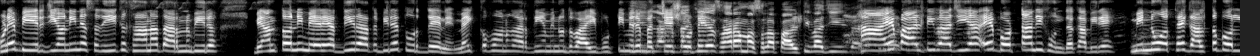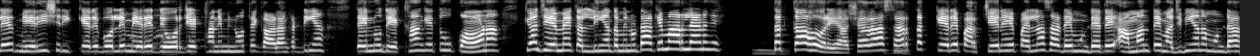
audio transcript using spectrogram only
ਹੁਣ ਇਹ ਵੀਰ ਜੀ ਹੋਣੀ ਨੇ ਸਦੀਕ ਖਾਨ ਆ ਤਰਨਵੀਰ। ਬਿਆੰਤੋਂ ਨਹੀਂ ਮੇਰੇ ਅੱਧੀ ਰਾਤ ਵੀਰੇ ਤੁਰਦੇ ਨੇ। ਮੈਂ ਇੱਕ ਫੋਨ ਕਰਦੀ ਆ ਮੈਨੂੰ ਦਵਾਈ ਬੂਟੀ ਮੇਰੇ ਬੱਚੇ ਛੋਟੇ ਇਹ ਸਾਰਾ ਮਸਲਾ ਪਾਰਟੀਬਾਜੀ ਦਾ ਹਾਂ। ਇਹ ਪਾਰਟੀਬਾਜੀ ਆ। ਇਹ ਵੋਟਾਂ ਦੀ ਖੁੰਦਕ ਆ ਵੀਰੇ। ਮੈਨੂੰ ਉੱਥੇ ਗਲਤ ਬੋਲੇ। ਮੇਰੀ ਸ਼ਰੀਕੇ ਦੇ ਬੋਲੇ। ਮੇਰੇ ਦਿਓਰ ਜੇਠਾਂ ਨੇ ਮੈਨੂੰ ਉੱਥੇ ਗਾਲਾਂ ਕੱਢੀਆਂ। ਤੈਨੂੰ ਦੇਖਾਂਗੇ ਤੂੰ ਕੌਣ ਆ? ਕਿਉਂ ਜੇ ਮੈਂ ਕੱਲੀ ਆ ਤਾਂ ਮੈਨੂੰ ਢਾ ਕੇ ਮਾਰ ਲੈਣਗੇ? ਧੱਕਾ ਹੋ ਰਿਹਾ ਸ਼ਰਾ ਸਰ ਧੱਕੇ ਦੇ ਪਰਚੇ ਨੇ। ਪਹਿਲਾਂ ਸਾਡੇ ਮੁੰਡੇ ਤੇ ਅਮਨ ਤੇ ਮਜਬੀਆਂ ਦਾ ਮੁੰਡਾ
